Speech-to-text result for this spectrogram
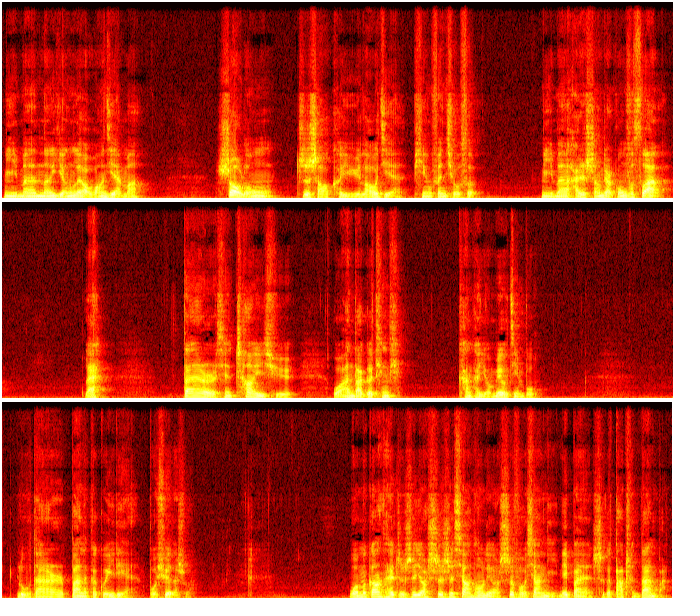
你们能赢了王翦吗？少龙。”至少可以与老简平分秋色，你们还是省点功夫算了。来，丹儿先唱一曲，我安大哥听听，看看有没有进步。陆丹儿扮了个鬼脸，不屑地说：“我们刚才只是要试试向统领是否像你那般是个大蠢蛋吧，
